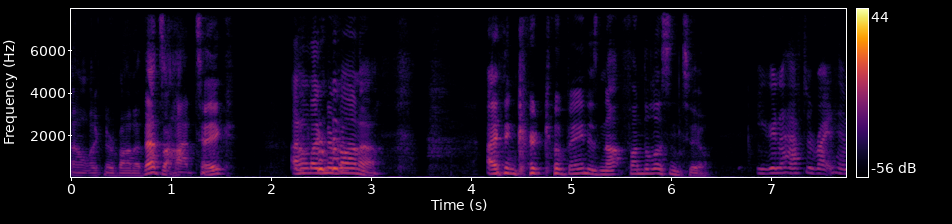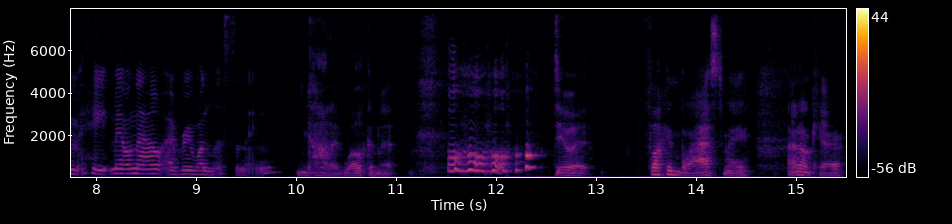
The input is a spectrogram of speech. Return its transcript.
I don't like Nirvana. That's a hot take. I don't like Nirvana. I think Kurt Cobain is not fun to listen to. You're gonna have to write him hate mail now, everyone listening. God, I'd welcome it. Oh, Do it. Fucking blast me. I don't care.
